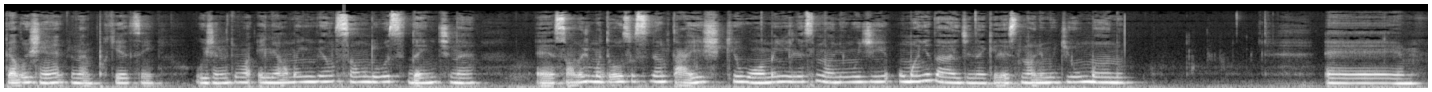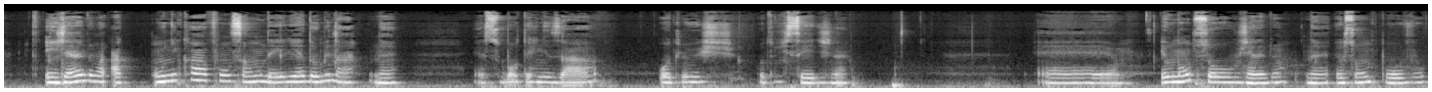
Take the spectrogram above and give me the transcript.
pelo gênero, né? Porque assim, o gênero ele é uma invenção do Ocidente, né? É só nos modelos ocidentais que o homem ele é sinônimo de humanidade, né? Que ele é sinônimo de humano. É... E gênero, a única função dele é dominar, né? É subalternizar outros, outros seres, né? É... Eu não sou gênero, né? Eu sou um povo.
